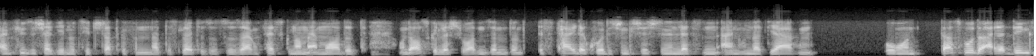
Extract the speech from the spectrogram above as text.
ein physischer Genozid stattgefunden hat, dass Leute sozusagen festgenommen, ermordet und ausgelöscht worden sind und ist Teil der kurdischen Geschichte in den letzten 100 Jahren. Und das wurde allerdings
